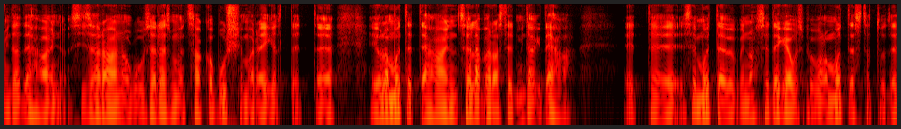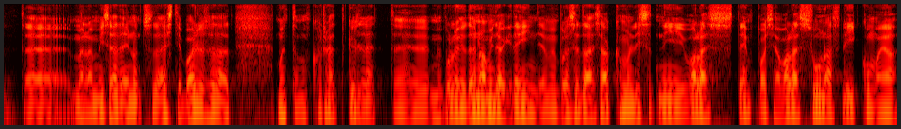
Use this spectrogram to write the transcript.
mida teha, on ju, siis ära nagu selles mõttes hakka push ima reegelt, et äh, ei ole mõtet teha ainult sellepärast, et midagi teha. et äh, see mõte või noh, see tegevus peab olema mõtestatud, et äh, me oleme ise teinud seda hästi palju, seda, et mõtleme, kurat küll, et äh, me pole ju täna midagi teinud ja me pole sedasi, hakkame lihtsalt nii vales tempos ja vales suunas liikuma ja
